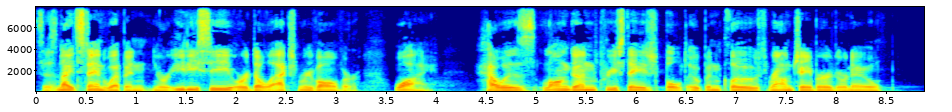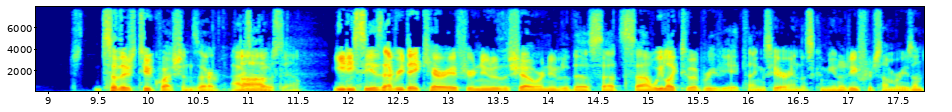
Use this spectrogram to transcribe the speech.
says nightstand weapon, your EDC or double action revolver. Why? How is long gun pre-staged, bolt open, closed, round chambered, or no? So there's two questions there. I Um, suppose so. EDC is everyday carry. If you're new to the show or new to this, that's uh, we like to abbreviate things here in this community for some reason.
